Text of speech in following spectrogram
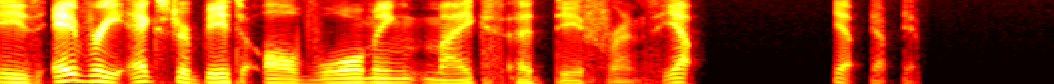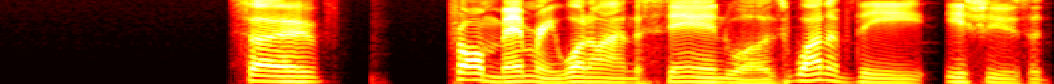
is every extra bit of warming makes a difference. Yep. Yep, yep, yep. So from memory, what I understand was one of the issues that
